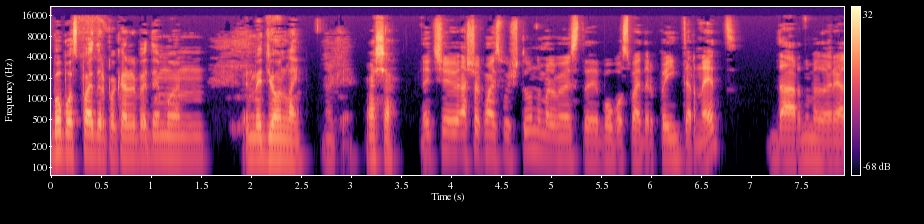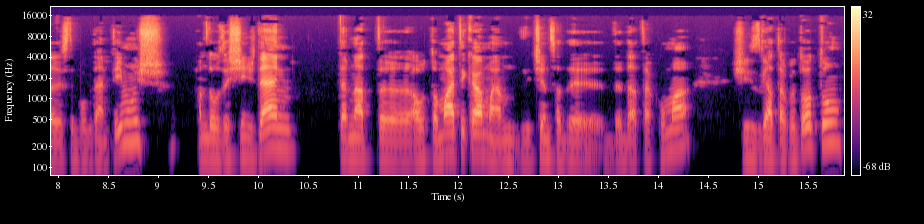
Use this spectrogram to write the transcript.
Bobo Spider pe care îl vedem în, în mediul online. ok. Așa. Deci, așa cum ai spus și tu, numele meu este Bobo Spider pe internet, dar numele real este Bogdan Timuș. Am 25 de ani, terminat uh, automatica, mai am licența de, de dat acum și sunt gata cu totul.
